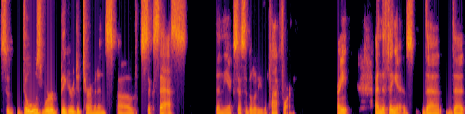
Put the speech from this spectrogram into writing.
so those were bigger determinants of success than the accessibility of the platform right? And the thing is that that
